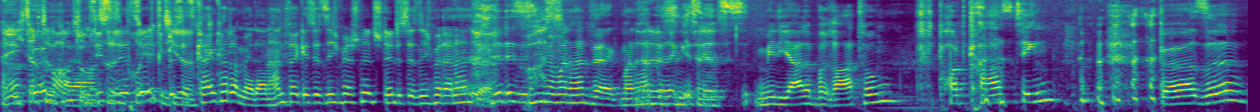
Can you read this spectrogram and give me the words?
Ey, ich dachte, du kommst ja. Du zu es dem jetzt durch, du bist jetzt kein Cutter mehr. Dein Handwerk ist jetzt nicht mehr Schnitt, Schnitt ist jetzt nicht mehr dein Handwerk. Das ist nicht mehr mein Handwerk. Mein Handwerk ist jetzt mediale Beratung, Podcasting, Börse,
